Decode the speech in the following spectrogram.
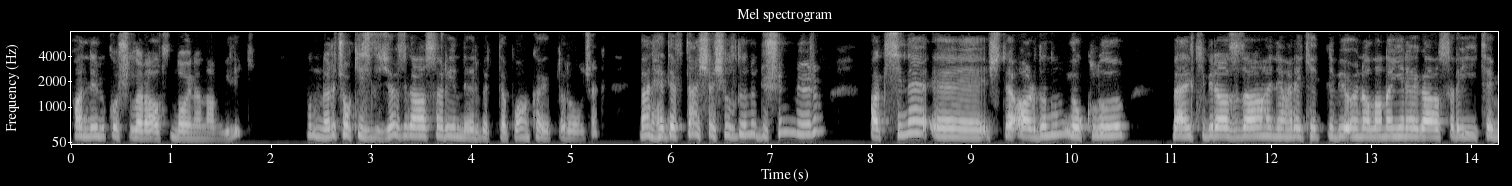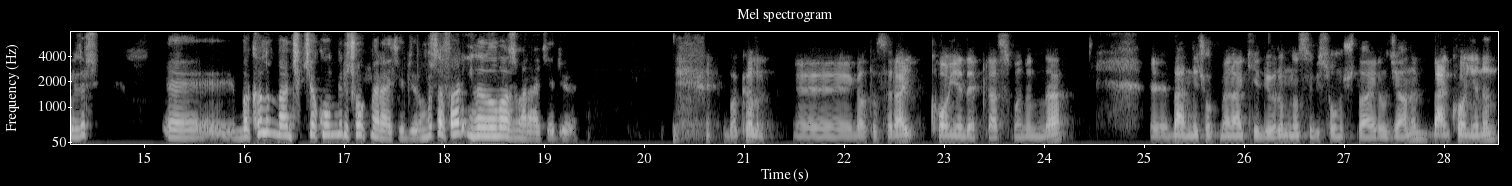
Pandemi koşulları altında oynanan bir lig. Bunları çok izleyeceğiz. Galatasaray'ın da elbette puan kayıpları olacak. Ben hedeften şaşıldığını düşünmüyorum. Aksine e, işte Arda'nın yokluğu belki biraz daha hani hareketli bir ön alana yine Galatasaray'ı itebilir. E, bakalım ben çıkacak 11'i çok merak ediyorum. Bu sefer inanılmaz merak ediyorum. bakalım. E, Galatasaray Konya deplasmanında e, ben de çok merak ediyorum nasıl bir sonuçla ayrılacağını. Ben Konya'nın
